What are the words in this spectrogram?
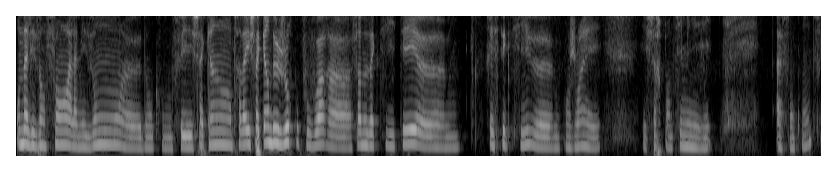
on a les enfants à la maison, euh, donc on fait chacun, on travaille chacun deux jours pour pouvoir faire nos activités respectives. mon conjoint est, charpentier menuisier à son compte.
